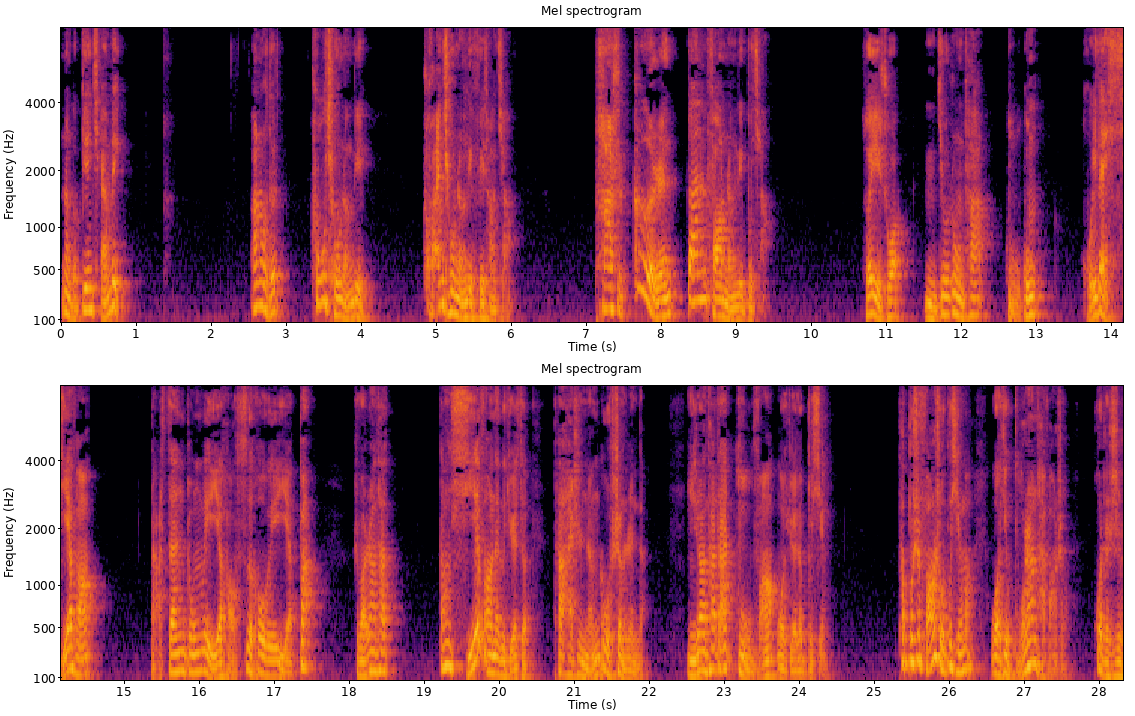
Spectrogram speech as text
弄个边前卫。阿诺德出球能力、传球能力非常强，他是个人单防能力不强，所以说你就用他主攻回来协防，打三中卫也好，四后卫也罢，是吧？让他当协防那个角色，他还是能够胜任的。你让他打主防，我觉得不行。他不是防守不行吗？我就不让他防守，或者是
